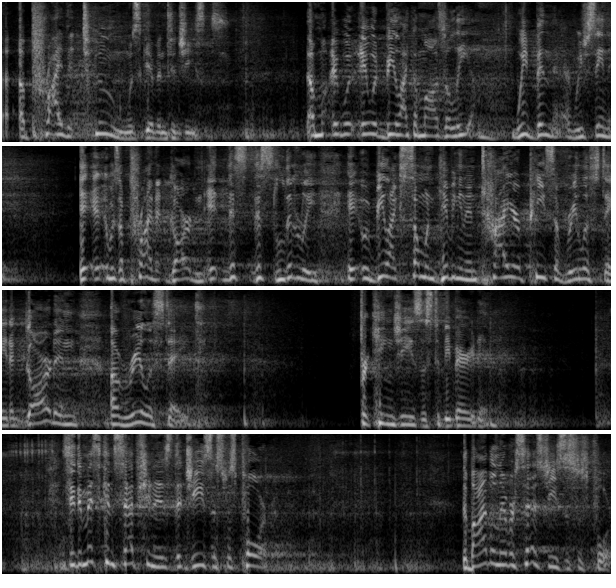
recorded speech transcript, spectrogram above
a private tomb was given to Jesus. It would, it would be like a mausoleum. We've been there, we've seen it. It, it was a private garden. It, this, this literally, it would be like someone giving an entire piece of real estate, a garden of real estate for King Jesus to be buried in. See, the misconception is that Jesus was poor. The Bible never says Jesus was poor.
